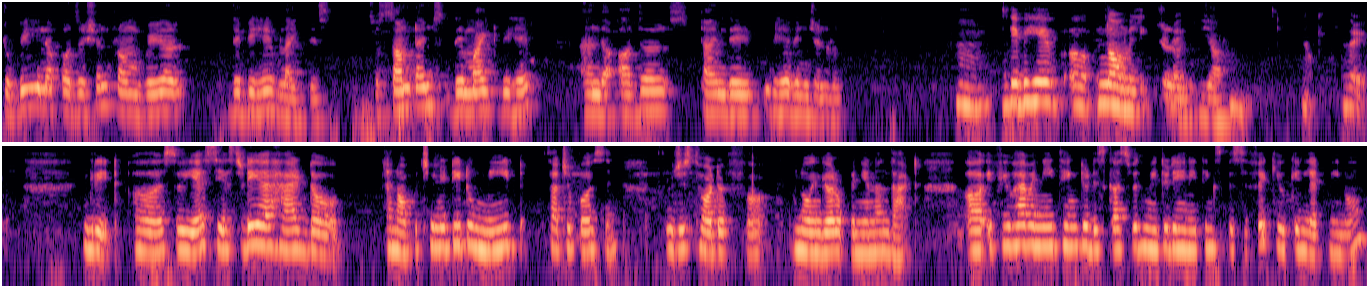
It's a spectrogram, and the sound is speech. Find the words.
to be in a position from where they behave like this. So sometimes they might behave, and the others time they behave in general. Hmm. They behave uh, normally, right? Yeah. Hmm. Okay, very well. Great. Uh, so yes, yesterday I had uh, an opportunity to meet such a person. So just thought of uh, knowing your opinion on that. Uh, if you have anything to discuss with me today, anything specific, you can let me know.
